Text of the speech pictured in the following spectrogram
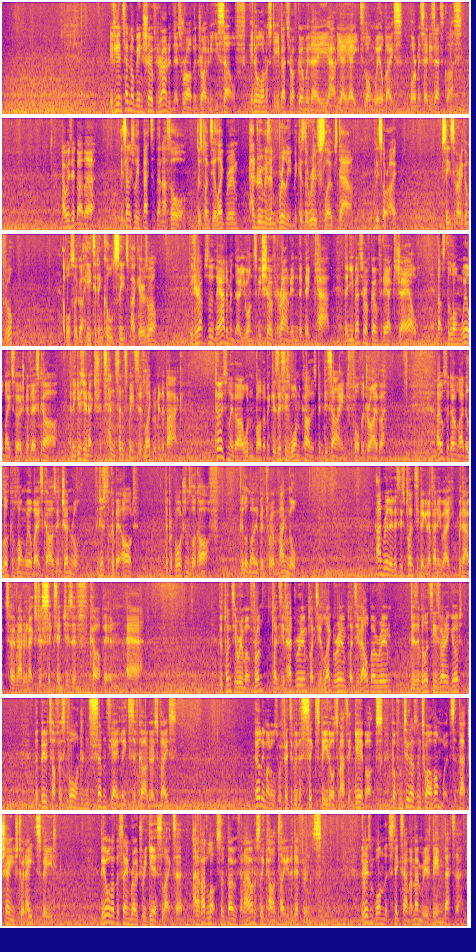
If you intend on being chauffeured around in this rather than driving it yourself, in all honesty, you're better off going with a Audi A8 long wheelbase or a Mercedes S-Class. How is it back there? It's actually better than I thought. There's plenty of legroom. Headroom isn't brilliant because the roof slopes down, but it's all right. Seats are very comfortable. I've also got heated and cooled seats back here as well. If you're absolutely adamant though you want to be chauffeured around in the big cat, then you're better off going for the XJL. That's the long wheelbase version of this car, and it gives you an extra 10 centimetres of legroom in the back. Personally though, I wouldn't bother because this is one car that's been designed for the driver. I also don't like the look of long wheelbase cars in general. they just look a bit odd. The proportions look off. They look like they've been through a mangle. And really, this is plenty big enough anyway, without turning around an extra six inches of carpet and air. There's plenty of room up front, plenty of headroom, plenty of leg room, plenty of elbow room. Visibility is very good. The boot offers 478 litres of cargo space. Early models were fitted with a six speed automatic gearbox, but from 2012 onwards, that changed to an eight speed. They all have the same rotary gear selector, and I've had lots of both, and I honestly can't tell you the difference. There isn't one that sticks out my memory as being better.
